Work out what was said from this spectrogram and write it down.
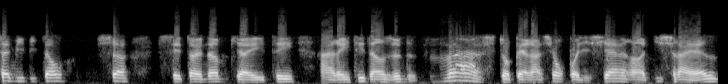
Samy Biton, ça, c'est un homme qui a été arrêté dans une vaste opération policière en Israël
